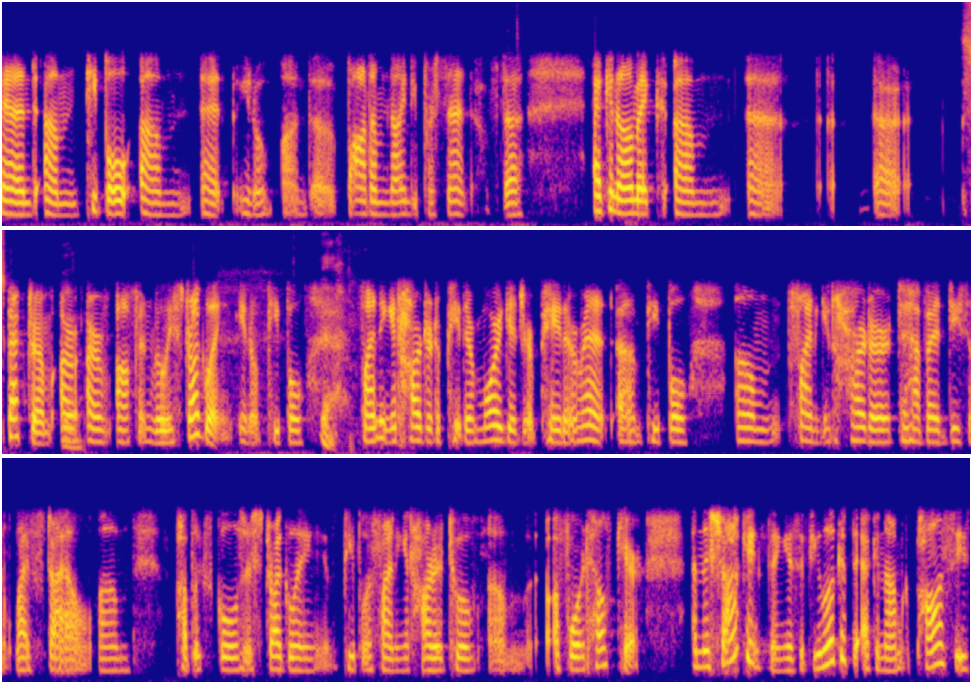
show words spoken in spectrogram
And um, people um, at, you know, on the bottom 90% of the economic um, uh, uh, spectrum are, are often really struggling. You know, people Yeah. finding it harder to pay their mortgage or pay their rent. Um, people um, finding it harder to have a decent lifestyle. Public schools are struggling. People are finding it harder to um, afford health care. And the shocking thing is, if you look at the economic policies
